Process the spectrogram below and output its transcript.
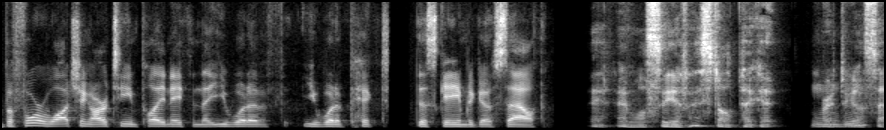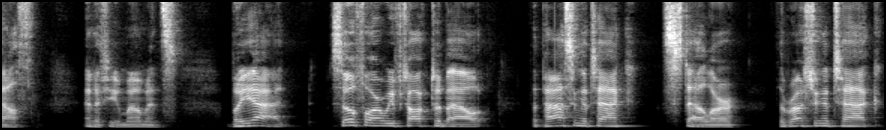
before watching our team play, Nathan, that you would have you would have picked this game to go south. And we'll see if I still pick it for mm-hmm. it to go mm-hmm. south in a few moments. But yeah, so far we've talked about the passing attack, stellar. The rushing attack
